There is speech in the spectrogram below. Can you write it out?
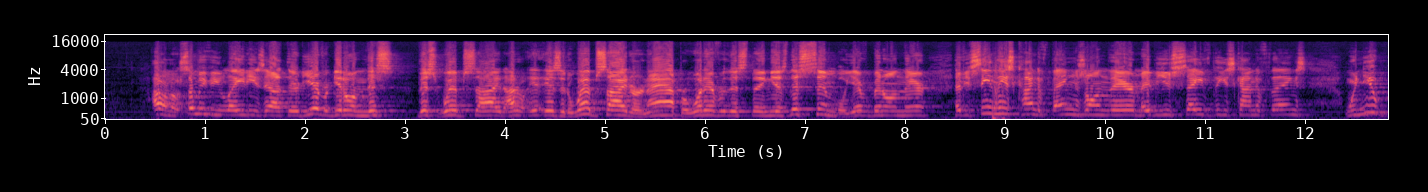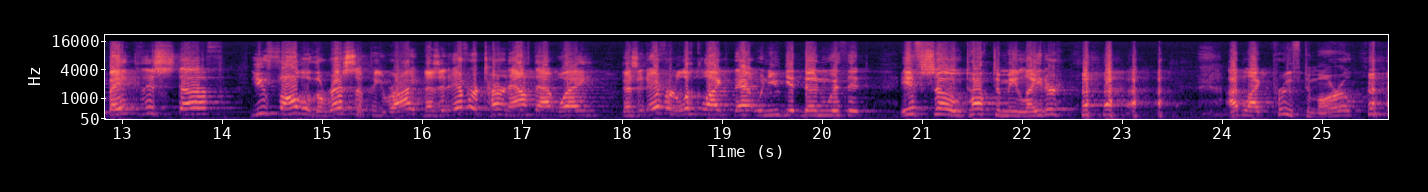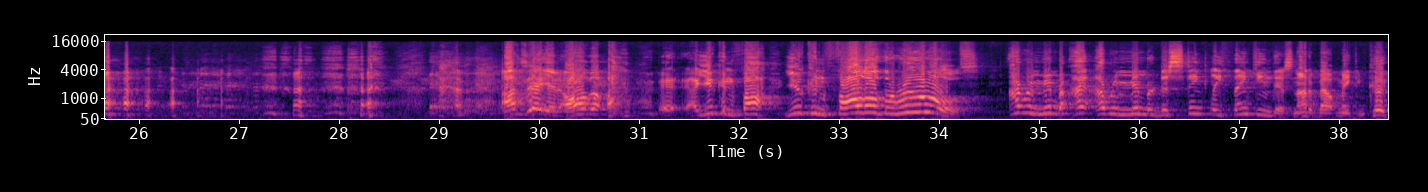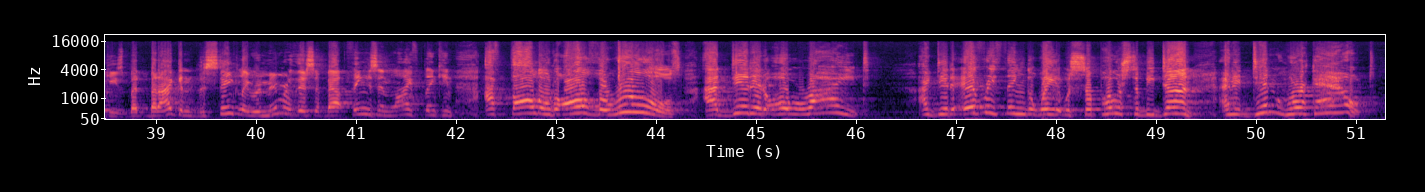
I don't know. Some of you ladies out there, do you ever get on this this website? I don't. Is it a website or an app or whatever this thing is? This symbol. You ever been on there? Have you seen these kind of things on there? Maybe you save these kind of things. When you bake this stuff, you follow the recipe, right? Does it ever turn out that way? Does it ever look like that when you get done with it? If so, talk to me later. I'd like proof tomorrow. I'll tell you, all the you can follow you can follow the rules. I remember I, I, remember distinctly thinking this, not about making cookies, but, but I can distinctly remember this about things in life thinking, I followed all the rules. I did it all right. I did everything the way it was supposed to be done, and it didn't work out.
